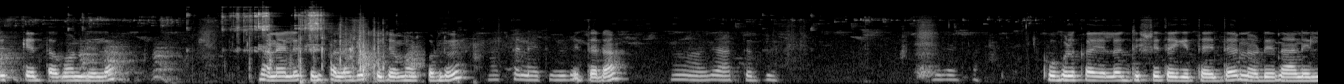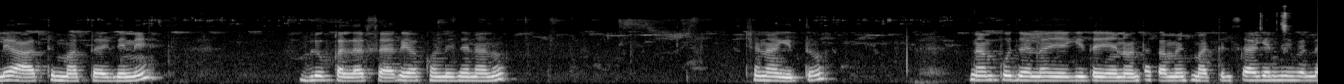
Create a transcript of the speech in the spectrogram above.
ರಿಸ್ಕ್ ಏನು ತಗೊಳ್ಲಿಲ್ಲ ಮನೆಯಲ್ಲೇ ಸಿಂಪಲ್ಲಾಗಿ ಪೂಜೆ ಮಾಡಿಕೊಂಡ್ವಿ ಈ ಥರ ಆಗ್ತದೆ. ಕುಂಬಳಕಾಯಿ ಎಲ್ಲ ದೃಷ್ಟಿ ತೆಗಿತಾ ಇದ್ದೆ. ನೋಡಿ ನಾನಿಲ್ಲಿ ಆರತಿ ಮಾಡ್ತಾಯಿದ್ದೀನಿ ಬ್ಲೂ ಕಲರ್ ಸ್ಯಾರಿ ಹಾಕ್ಕೊಂಡಿದ್ದೆ ನಾನು. ಚೆನ್ನಾಗಿತ್ತು. ನಮ್ಮ ಪೂಜೆ ಎಲ್ಲ ಹೇಗಿದೆ ಏನು ಅಂತ ಕಮೆಂಟ್ ಮಾಡಿ ತಿಳಿಸಿ. ಹಾಗೆ ನೀವೆಲ್ಲ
